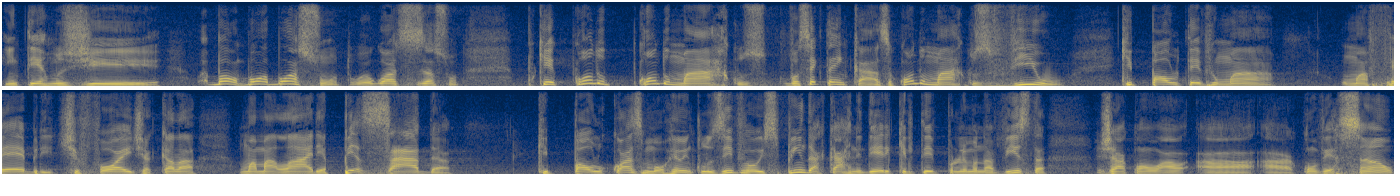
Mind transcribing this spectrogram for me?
em termos de Bom, bom, bom assunto. Eu gosto desses assuntos. Porque quando, quando Marcos, você que está em casa, quando Marcos viu que Paulo teve uma, uma febre tifoide, aquela uma malária pesada, que Paulo quase morreu, inclusive foi o espinho da carne dele, que ele teve problema na vista já com a, a, a conversão,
